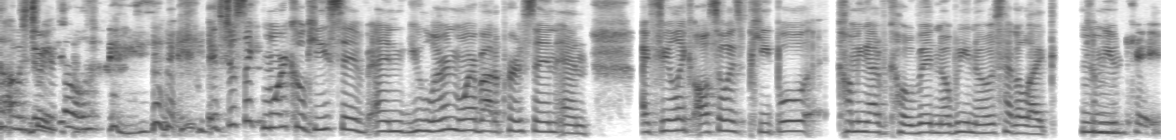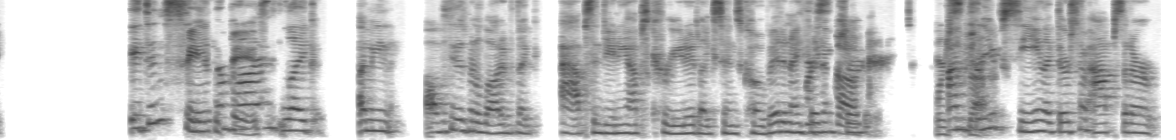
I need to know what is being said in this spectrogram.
yeah. I was two years old. it's just like more cohesive and you learn more about a person. And I feel like also as people coming out of COVID, nobody knows how to like Mhm. communicate. It's insane Face to sometimes. face. Like, I mean, obviously there's been a lot of like apps and dating apps created like since COVID. And I We're think I'm sure We're I'm stuck. sure you've seen like there's some apps that are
